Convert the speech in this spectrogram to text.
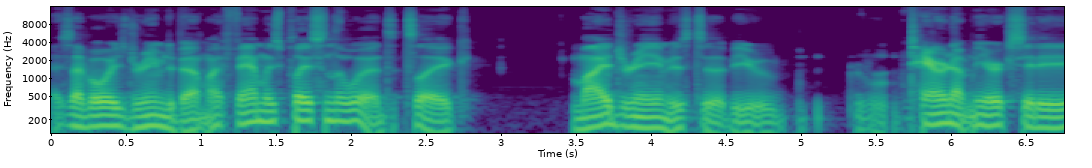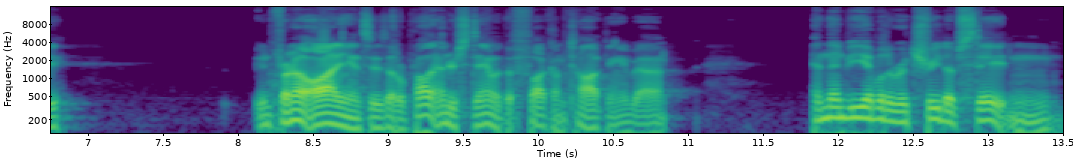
as I've always dreamed about my family's place in the woods, it's like my dream is to be tearing up New York City in front of audiences that'll probably understand what the fuck I'm talking about. And then be able to retreat upstate and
